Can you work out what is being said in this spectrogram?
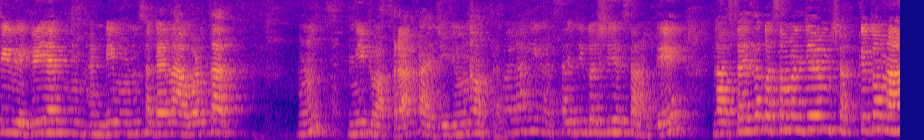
ती वेगळी आहे भांडी म्हणून सगळ्यांना आवडतात. म्हणून नीट वापरा काळजी घेऊन वापरा. मला ही घासायची कशी हे सांगते. घासायचं कसं म्हणजे शक्यतो ना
